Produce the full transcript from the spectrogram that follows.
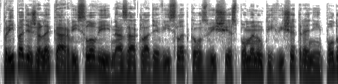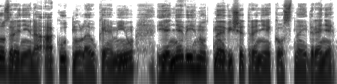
V prípade, že lekár vysloví na základe výsledkov z vyššie spomenutých vyšetrení podozrenie na akútnu leukémiu, je nevyhnutné vyšetrenie kostnej drene.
